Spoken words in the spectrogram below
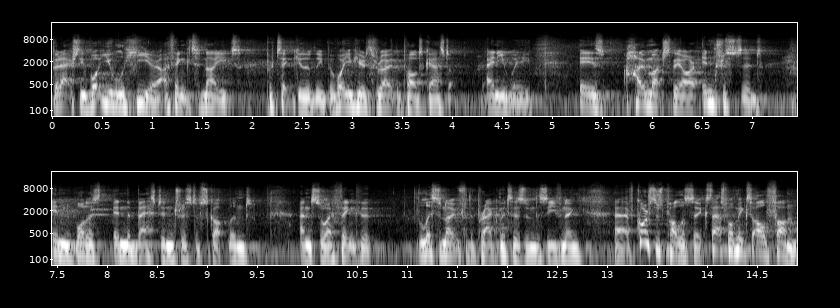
but actually, what you will hear, I think tonight particularly, but what you hear throughout the podcast anyway, is how much they are interested in what is in the best interest of Scotland. And so I think that listen out for the pragmatism this evening. Uh, of course, there's politics, that's what makes it all fun,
